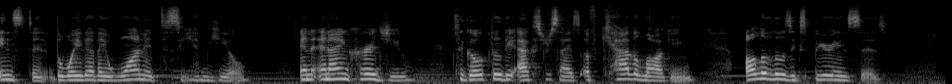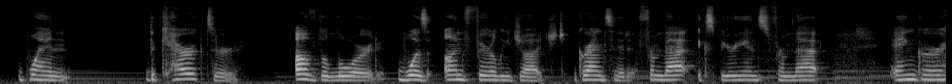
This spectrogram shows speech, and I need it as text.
instant the way that I wanted to see him heal. And and I encourage you to go through the exercise of cataloging all of those experiences when the character of the Lord was unfairly judged. Granted, from that experience, from that anger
